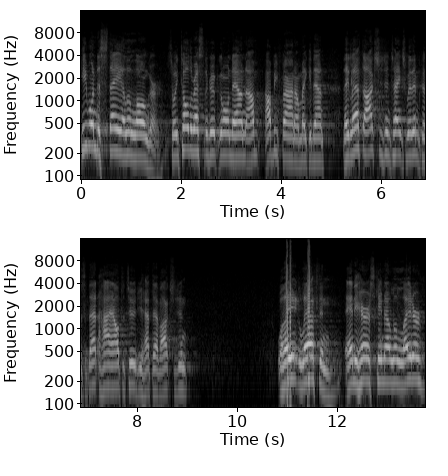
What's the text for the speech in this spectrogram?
He wanted to stay a little longer. So he told the rest of the group going down, I'll, I'll be fine, I'll make it down. They left oxygen tanks with him because at that high altitude you have to have oxygen. Well, they left, and Andy Harris came down a little later.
